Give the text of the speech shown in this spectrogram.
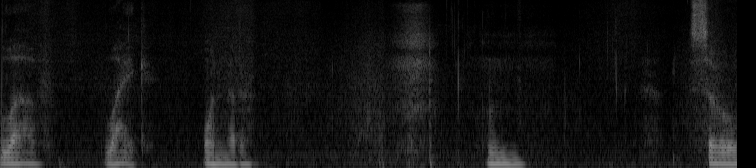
love like one another. Hmm. So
